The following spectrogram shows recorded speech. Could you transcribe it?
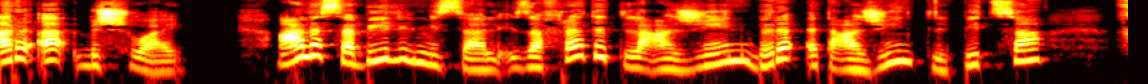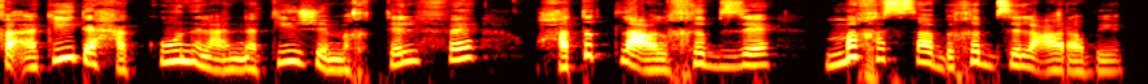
أرقق بشوي. على سبيل المثال إذا فردت العجين برقة عجينة البيتزا فأكيد حتكون النتيجة مختلفة وحتطلع الخبزة مخصة بخبز العربي.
